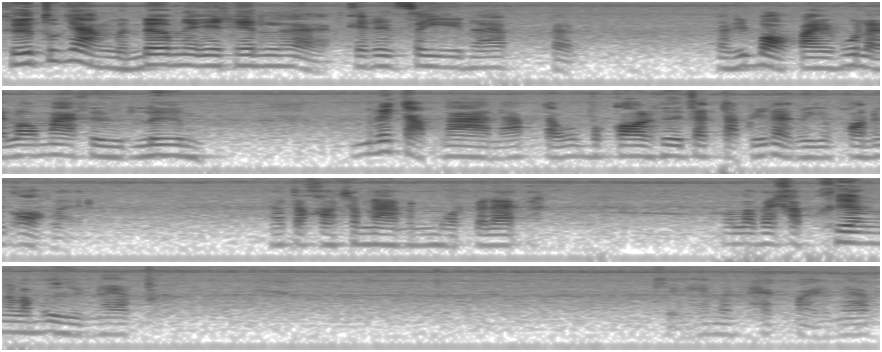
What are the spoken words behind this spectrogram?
คือทุกอย่างเหมือนเดิมใน A10 แหละ A10C นะครับแบบ อย่างที่บอกไปพูดหลายรอบมากคือลืม ไม่ได้จับนานนะครับ แต่ว่าอุปกรณ์คือจะจับที่ไหนคือยังพอนึกออกแหละนะแต่ความชำนาญมันหมดไปแล้วเพราะเราไปขับเครื่องลำอื่นนะครับโอเคให้มันแท็กใหม่นะครับ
